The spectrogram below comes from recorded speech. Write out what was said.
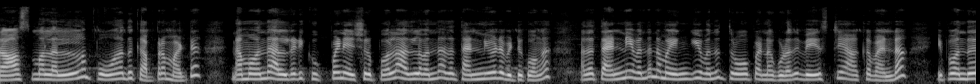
ராஸ்மல் எல்லாம் போனதுக்கு அப்புறமாட்டு நம்ம வந்து ஆல்ரெடி குக் பண்ணி வச்சுருப்போம்ல அதில் வந்து அந்த தண்ணியோட விட்டுக்கோங்க. அந்த தண்ணியை வந்து நம்ம எங்கேயும் வந்து த்ரோ பண்ணக்கூடாது வேஸ்ட்டே ஆக்க வேண்டாம். இப்போ வந்து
